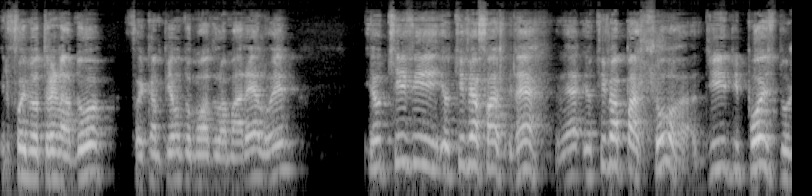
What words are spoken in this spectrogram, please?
ele foi meu treinador, foi campeão do módulo amarelo, ele eu tive, eu tive a né, né, eu tive a pachorra de depois do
